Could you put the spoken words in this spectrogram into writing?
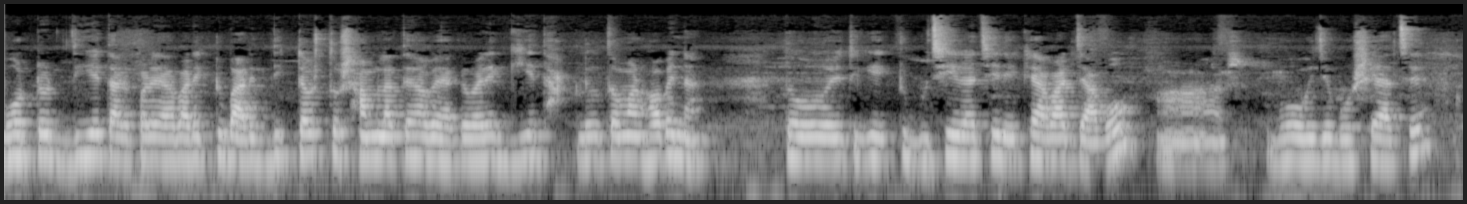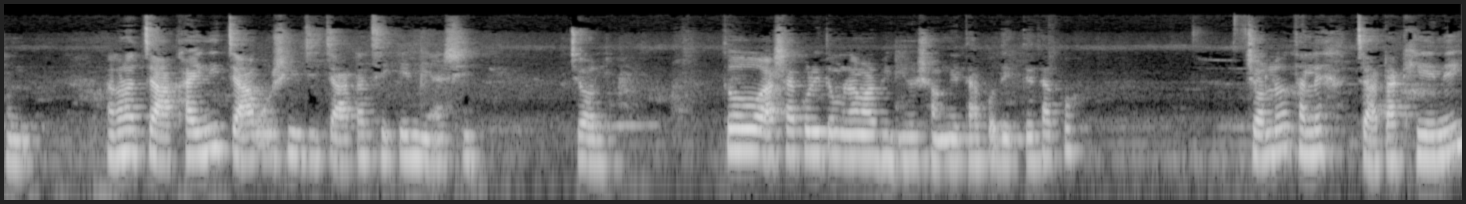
ভোট টোট দিয়ে তারপরে আবার একটু বাড়ির দিকটাও তো সামলাতে হবে, একেবারে গিয়ে থাকলেও তো আমার হবে না। তো এটিকে একটু গুছিয়ে গাছিয়ে রেখে আবার যাব। আর বউ ওই যে বসে আছে, এখন এখনও চা খাইনি, চা বসিয়েছি, চাটা ছেঁকে নিয়ে আসি। চল। তো আশা করি তোমরা আমার ভিডিওর সঙ্গে থাকো, দেখতে থাকো। চলো তাহলে চাটা খেয়ে নেই।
